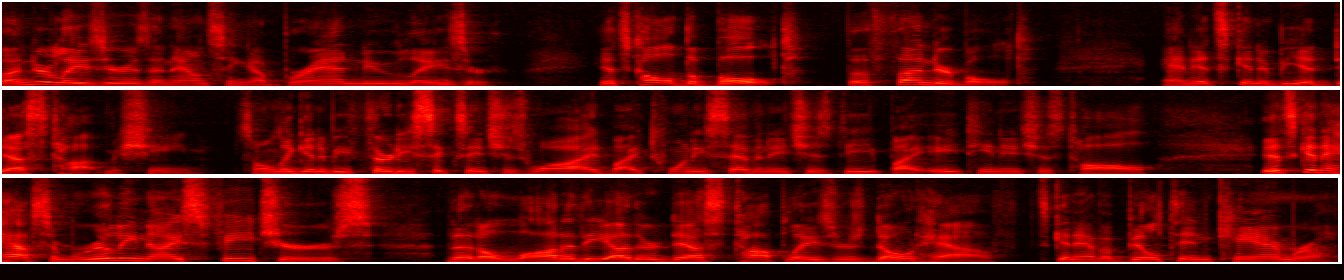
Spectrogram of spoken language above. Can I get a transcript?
Thunder Laser is announcing a brand new laser. It's called the Bolt, the Thunderbolt, and it's going to be a desktop machine. It's only going to be 36 inches wide by 27 inches deep by 18 inches tall. It's going to have some really nice features that a lot of the other desktop lasers don't have. It's going to have a built-in camera.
